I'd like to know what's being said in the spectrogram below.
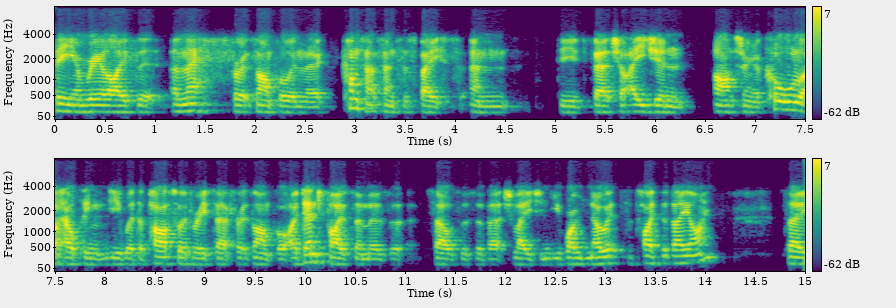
see and realize that unless, for example, in the contact center space and the virtual agent answering a call or helping you with a password reset, for example, identifies them as themselves as a virtual agent, you won't know it's a type of AI. So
